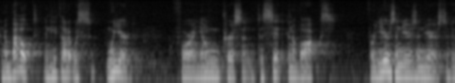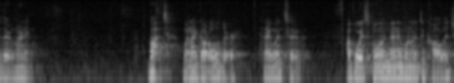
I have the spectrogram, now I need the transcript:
and about. And he thought it was weird for a young person to sit in a box for years and years and years to do their learning. But when I got older and I went to a boys' school and then I went on to college,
